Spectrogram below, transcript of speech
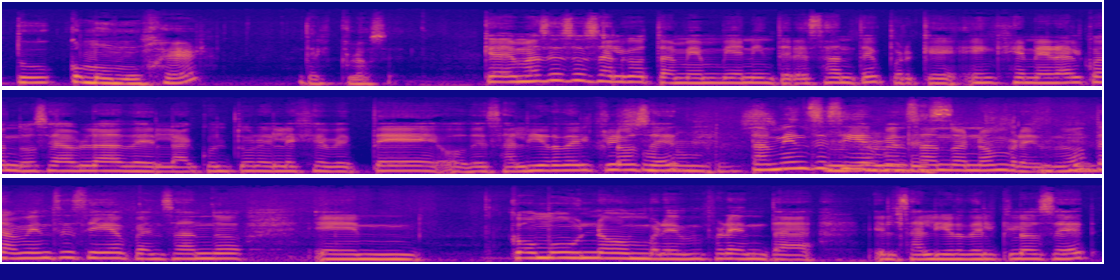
tú como mujer del closet. Que además eso es algo también bien interesante porque en general cuando se habla de la cultura LGBT o de salir del closet, también se sigue pensando en hombres, ¿no? También se sigue pensando en cómo un hombre enfrenta el salir del closet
